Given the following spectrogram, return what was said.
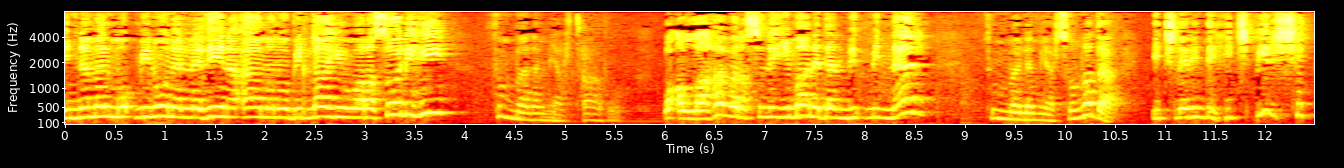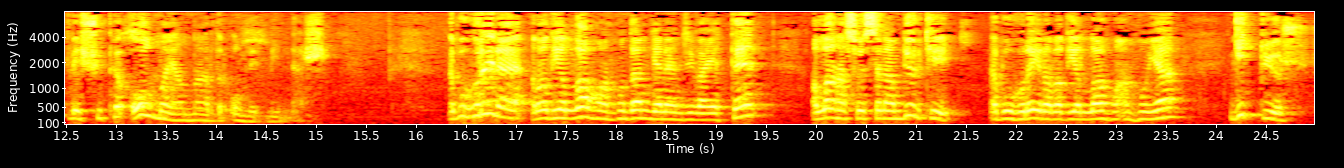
İnnemel mu'minûnellezîne âmenû billâhi ve rasûlihi ثُمَّ لَمْ يَرْتَابُوا O Allah'a ve Resulüne iman eden müminler ثُمَّ لَمْ يَرْ Sonra da içlerinde hiçbir şek ve şüphe olmayanlardır o müminler. Ebu Hureyre radıyallahu anhudan gelen rivayette Allah Resulü selam diyor ki Ebu Hureyre radıyallahu anhuya git diyor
